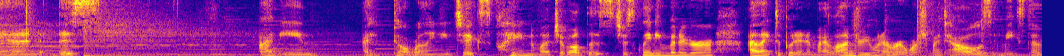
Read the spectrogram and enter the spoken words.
and this, I mean, I don't really need to explain much about this, just cleaning vinegar. I like to put it in my laundry whenever I wash my towels. It makes them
